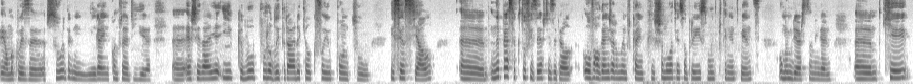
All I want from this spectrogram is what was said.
é uma coisa absurda, ninguém encontraria uh, esta ideia e acabou por obliterar aquele que foi o ponto essencial. Uh, na peça que tu fizeste, Isabel, houve alguém, já não me lembro quem, que chamou a atenção para isso muito pertinentemente, uma mulher, se não me engano, que é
